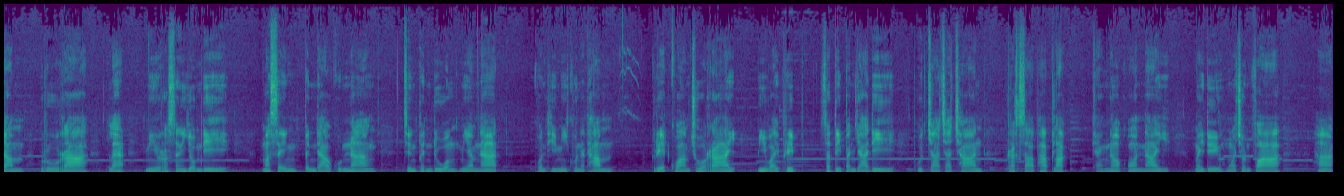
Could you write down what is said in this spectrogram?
จำ หรูหรา และมีรสนิยมดี มะเสงเป็นดาวขุนนาง จึงเป็นดวงมีอำนาจ คนที่มีคุณธรรม เกลียดความชั่วร้าย มีไหวพริบ สติปัญญาดี พูดจาฉาฉาน รักษาภาพลักษณ์ แข็งนอกอ่อนใน ไม่ดื้อหัวชนฝา หาก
